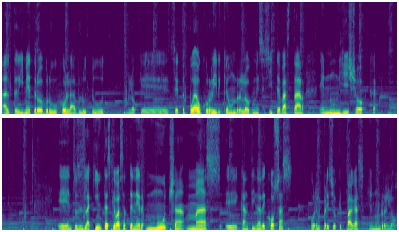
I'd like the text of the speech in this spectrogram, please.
altímetro, brújula, Bluetooth, lo que se te pueda ocurrir que un reloj necesite va a estar en un G-Shock. Eh, entonces la quinta es que vas a tener mucha más eh, cantidad de cosas por el precio que pagas en un reloj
